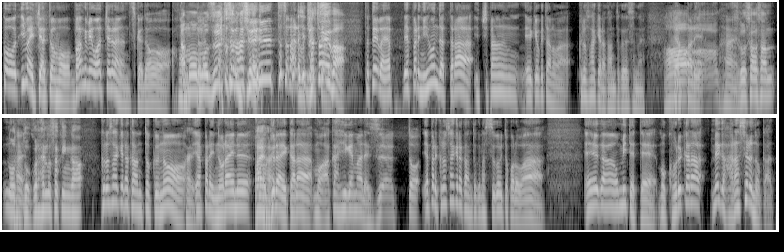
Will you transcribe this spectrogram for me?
こう今言っちゃうともう番組終わっちゃうぐらいなんですけどあもうもうずっとその話 ずーっとその話例えば例えばややっぱり日本だったら一番影響を受けたのは黒澤明監督ですね。やっぱりはい。黒沢さんのはい。どこら辺の作品が、黒澤明監督のはい。やっぱり野良犬はいはい。ぐらいからもう赤ひげまでずっとやっぱり黒澤明監督のすごいところは映画を見ててもうこれから目が離せるのかっ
